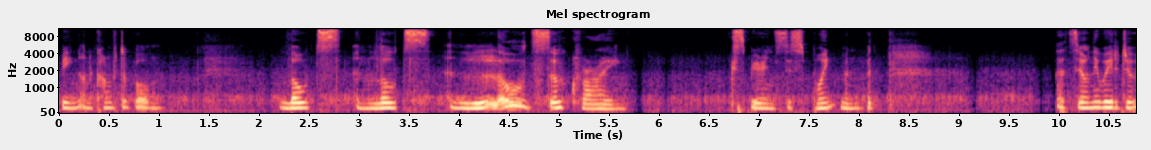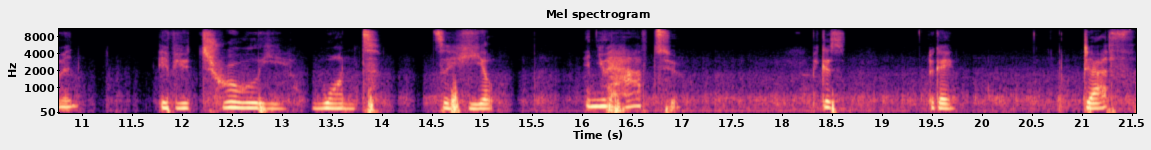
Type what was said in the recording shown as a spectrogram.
being uncomfortable. Loads and loads and loads of crying. Experience disappointment, but that's the only way to do it. If you truly want to heal, and you have to. Because, okay, death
